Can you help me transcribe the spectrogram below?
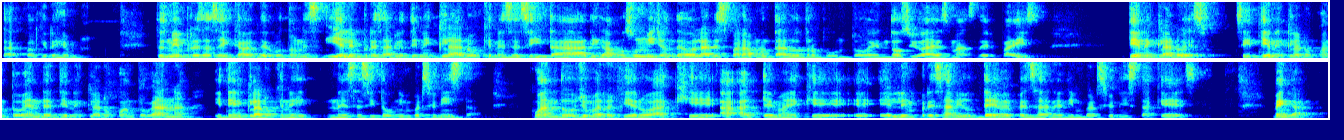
dar cualquier ejemplo. Entonces mi empresa se dedica a vender botones y el empresario tiene claro que necesita, digamos, un millón de dólares para montar otro punto en dos ciudades más del país. Tiene claro eso ¿sí? Tiene claro cuánto vende, tiene claro cuánto gana y tiene claro que necesita un inversionista. Cuando yo me refiero a que, al tema de que eh, el empresario debe pensar en el inversionista que es, venga,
